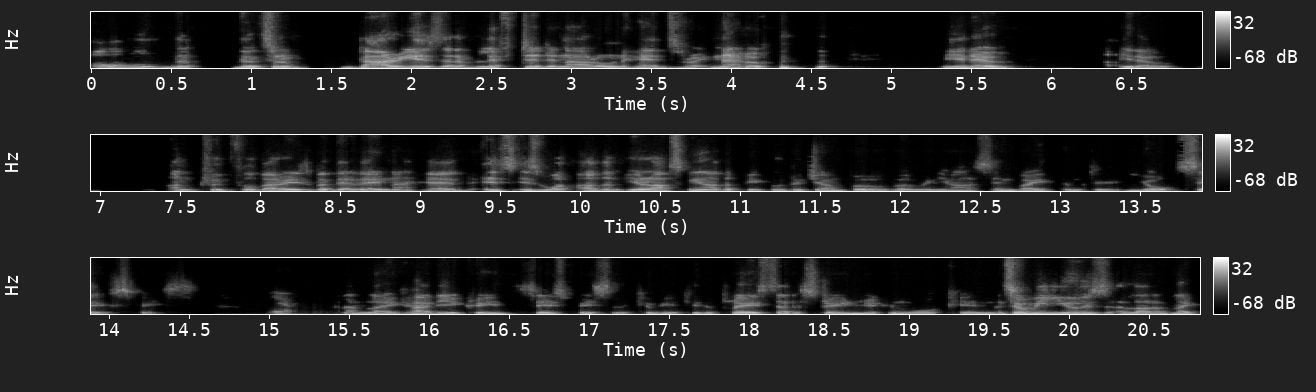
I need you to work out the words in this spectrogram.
all the, the sort of barriers that have lifted in our own heads right now, you know, you know, untruthful barriers, but they're there in our head, is, is what other you're asking other people to jump over when you ask invite them to your safe space. Yeah. I'm like, how do you create safe space in the community, the place that a stranger can walk in? And so we use a lot of like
